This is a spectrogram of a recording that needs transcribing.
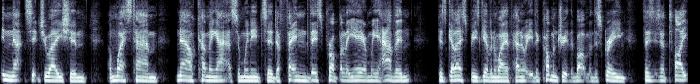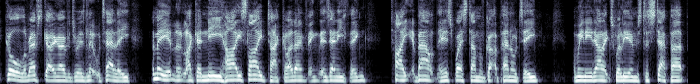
in that situation. And West Ham now coming at us, and we need to defend this properly here, and we haven't because Gillespie's given away a penalty. The commentary at the bottom of the screen says it's a tight call. The ref's going over to his little telly. To me, it looked like a knee high slide tackle. I don't think there's anything tight about this. West Ham have got a penalty, and we need Alex Williams to step up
